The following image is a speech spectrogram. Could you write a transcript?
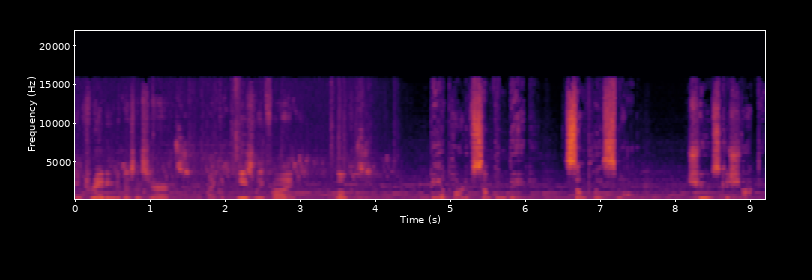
and creating the business here, I could easily find locally. Be a part of something big, someplace small. Choose Coshocton.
